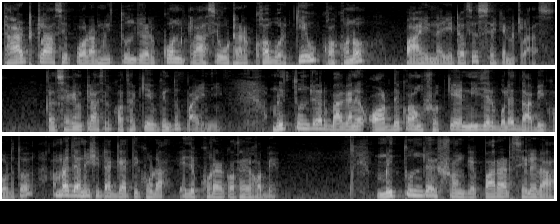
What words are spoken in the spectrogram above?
থার্ড ক্লাসে পড়া মৃত্যুঞ্জয়ের কোন ক্লাসে ওঠার খবর কেউ কখনো পায় না এটা হচ্ছে সেকেন্ড ক্লাস তাহলে সেকেন্ড ক্লাসের কথা কেউ কিন্তু পায়নি। মৃত্যুঞ্জয়ের বাগানে অর্ধেক অংশ কে নিজের বলে দাবি করতো। আমরা জানি সেটা জ্ঞাতি খোড়া এই যে খোড়ার কথাই হবে। মৃত্যুঞ্জয়ের সঙ্গে পাড়ার ছেলেরা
